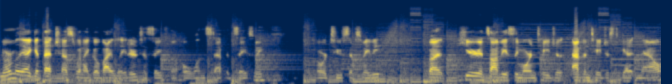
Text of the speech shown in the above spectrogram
Normally I get that chest when I go by later to save the whole one step it saves me. Or two steps maybe. But here it's obviously more advantageous to get it now.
